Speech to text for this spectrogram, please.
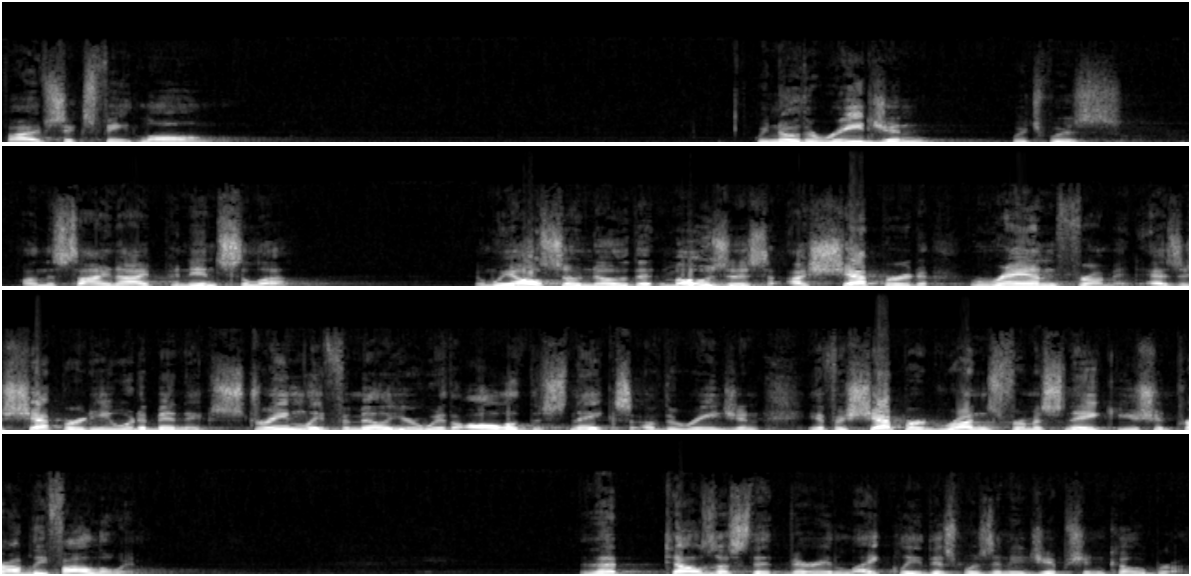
five, six feet long. We know the region, which was on the Sinai Peninsula. And we also know that Moses, a shepherd, ran from it. As a shepherd, he would have been extremely familiar with all of the snakes of the region. If a shepherd runs from a snake, you should probably follow him. And that tells us that very likely this was an Egyptian cobra.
